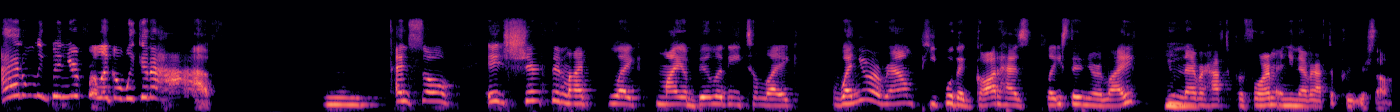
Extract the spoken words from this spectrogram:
I had only been here for like a week and a half. Mm. And so it shifted my like my ability to like when you're around people that God has placed in your life, you Mhm. never have to perform and you never have to prove yourself.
